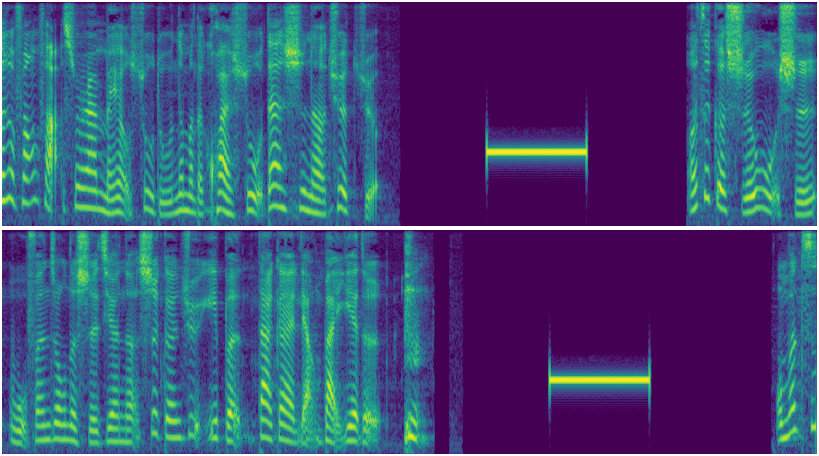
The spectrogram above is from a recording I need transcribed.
这个方法虽然没有速读那么的快速，但是呢，却绝。而这个十五十五分钟的时间呢，是根据一本大概两百页的。我们之，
